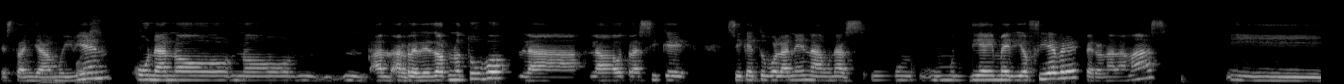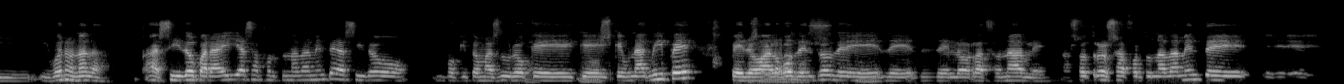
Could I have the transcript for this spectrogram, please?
están ya muy pues. bien. Una no, no alrededor no tuvo, la, la, otra sí que, sí que tuvo la nena unas, un, día y medio fiebre, pero nada más. Y, y, bueno, nada, ha sido para ellas, afortunadamente, ha sido un poquito más duro que, que, una gripe, pero algo dentro de, de, lo razonable. Nosotros, afortunadamente, eh,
